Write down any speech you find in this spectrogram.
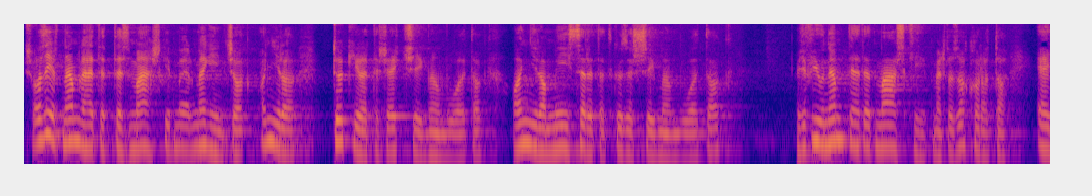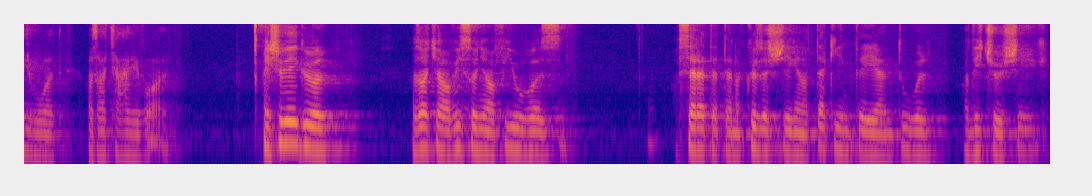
És azért nem lehetett ez másképp, mert megint csak annyira tökéletes egységben voltak, annyira mély szeretett közösségben voltak, hogy a fiú nem tehetett másképp, mert az akarata egy volt az atyáival. És végül az atya a viszonya a fiúhoz, a szereteten, a közösségen, a tekintélyen túl a dicsőség.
